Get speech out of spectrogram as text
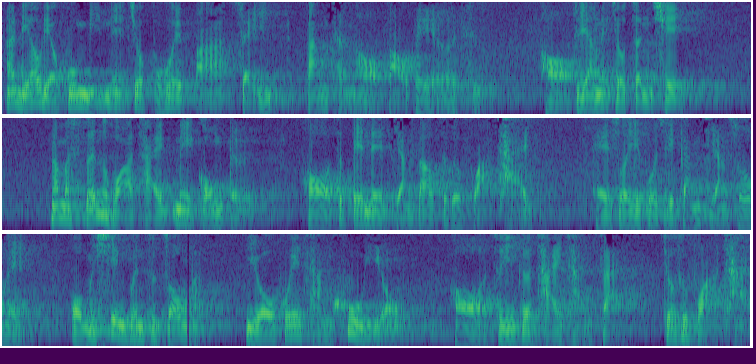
那了了分明呢，就不会把贼当成哦宝贝儿子。哦，这样呢就正确。那么神法财昧功德，哦，这边呢讲到这个法财，哎，所以佛学刚讲说呢，我们性分之中啊，有非常富有。哦，这一个财产在就是法财，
